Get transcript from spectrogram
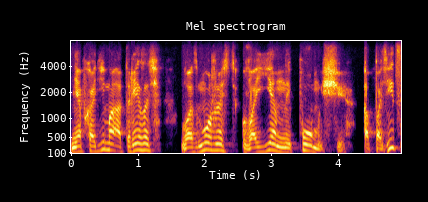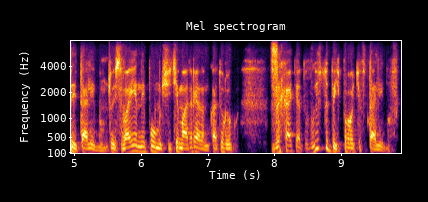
необходимо отрезать возможность военной помощи оппозиции талибам, то есть военной помощи тем отрядам, которые захотят выступить против талибов,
